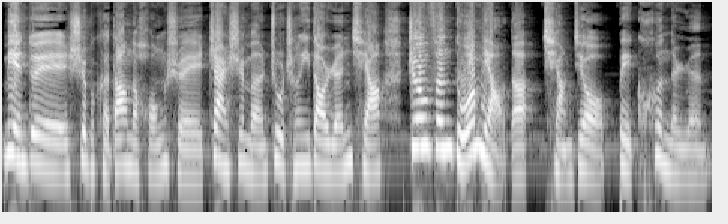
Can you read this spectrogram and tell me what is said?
面对势不可当的洪水，战士们筑成一道人墙，争分夺秒地抢救被困的人。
